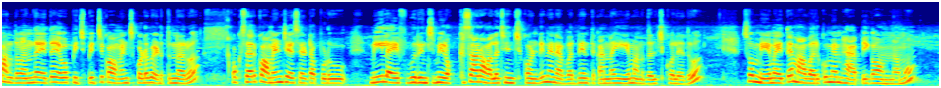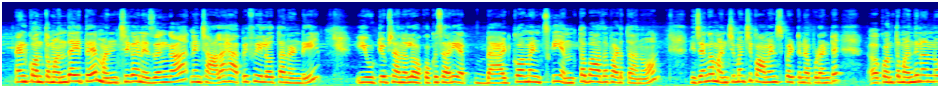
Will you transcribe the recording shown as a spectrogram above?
కొంతమంది అయితే ఏవో పిచ్చి పిచ్చి కామెంట్స్ కూడా పెడుతున్నారు. ఒకసారి కామెంట్ చేసేటప్పుడు మీ లైఫ్ గురించి మీరు ఒక్కసారి ఆలోచించుకోండి. నేను ఎవరిని ఇంతకన్నా ఏం అనదలుచుకోలేదు. సో మేమైతే మా వరకు మేము హ్యాపీగా ఉన్నాము. అండ్ కొంతమంది అయితే మంచిగా నిజంగా నేను చాలా హ్యాపీ ఫీల్ అవుతానండి. ఈ యూట్యూబ్ ఛానల్లో ఒక్కొక్కసారి బ్యాడ్ కామెంట్స్కి ఎంత బాధపడతానో నిజంగా మంచి మంచి కామెంట్స్ పెట్టినప్పుడు అంటే కొంతమంది నన్ను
